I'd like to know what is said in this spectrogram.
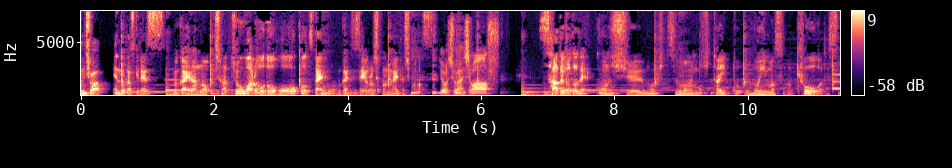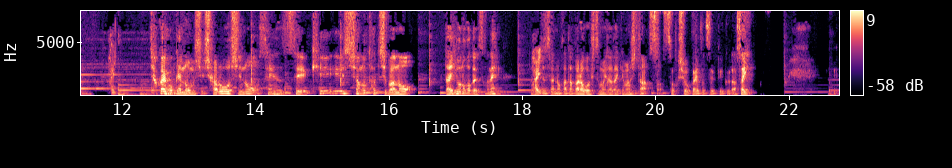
んにちは、遠藤和樹です。向井蘭の社長は労働法をこう使え。向井先生よろしくお願いいたします。よろしくお願いします。さあ、ということで、今週も質問いきたいと思いますが、今日はですね、はい。社会保険労務士、社労士の先生、経営者の立場の代表の方ですかね。はい40歳の方からご質問いただきました。早速紹介させてください。えー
